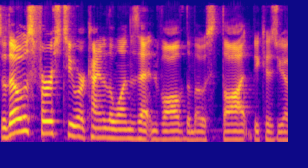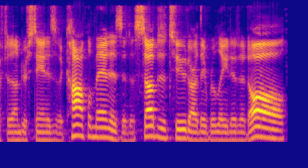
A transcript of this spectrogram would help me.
So those first two are kind of the ones that involve the most thought because you have to understand is it a complement, is it a substitute, are they related at all?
